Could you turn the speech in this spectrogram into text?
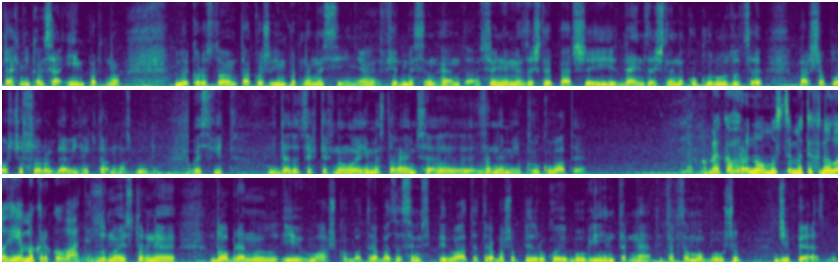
Техніка вся імпортна. Використовуємо також імпортне насіння фірми Сингента. Сьогодні ми зайшли перший день, зайшли на кукурудзу, це перша площа 49 гектар у нас буде. Весь світ йде до цих технологій, ми стараємося е, за ними крокувати. Як вам як агроному з цими технологіями крокувати? З одної сторони добре, ну і важко, бо треба за цим співати, треба, щоб під рукою був і інтернет, і так само був, щоб GPS був.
